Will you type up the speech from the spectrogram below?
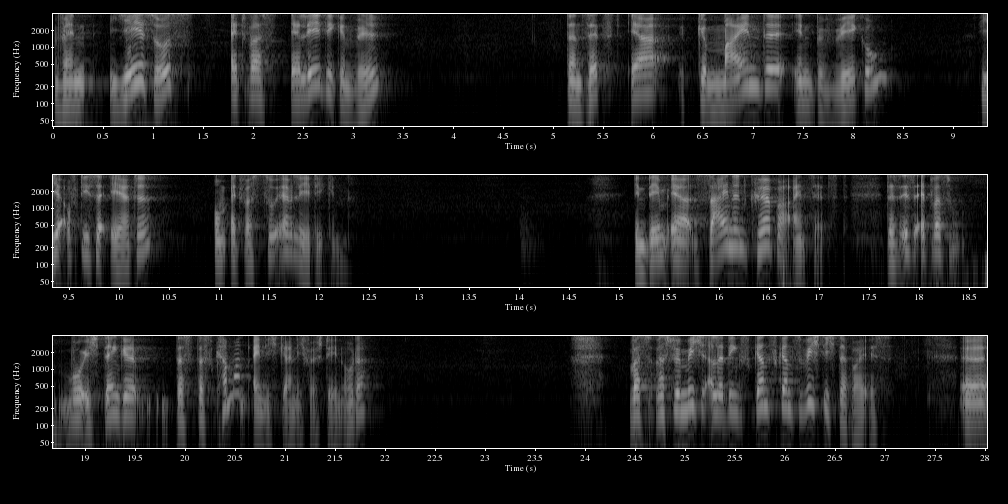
Wenn Jesus etwas erledigen will, dann setzt er Gemeinde in Bewegung hier auf dieser Erde, um etwas zu erledigen. Indem er seinen Körper einsetzt. Das ist etwas, wo ich denke, das, das kann man eigentlich gar nicht verstehen, oder? Was, was für mich allerdings ganz, ganz wichtig dabei ist, äh,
